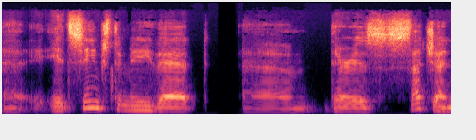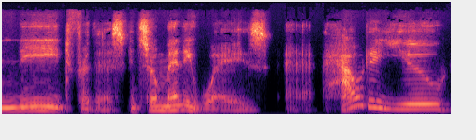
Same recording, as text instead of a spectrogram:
Uh, it seems to me that um, there is such a need for this in so many ways. How do you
